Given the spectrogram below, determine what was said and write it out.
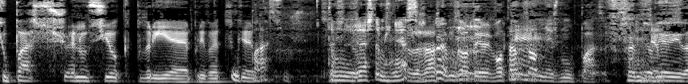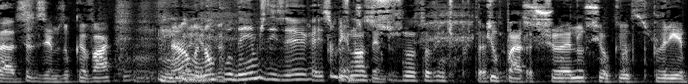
que o Passos anunciou que poderia privatizar. O Passos? Estamos, já estamos nessa? Já estamos ao, voltamos ao mesmo passo. Familiaridade. Se dizemos o Cavaco. Não, mas não podemos dizer. É isso que os nossos, os nossos ouvintes protestam. que o Passos anunciou que poderia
